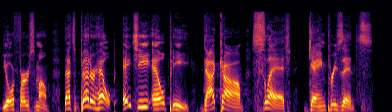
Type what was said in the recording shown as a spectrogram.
your first month. That's betterhelp, H-E-L-P dot com slash game presents.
